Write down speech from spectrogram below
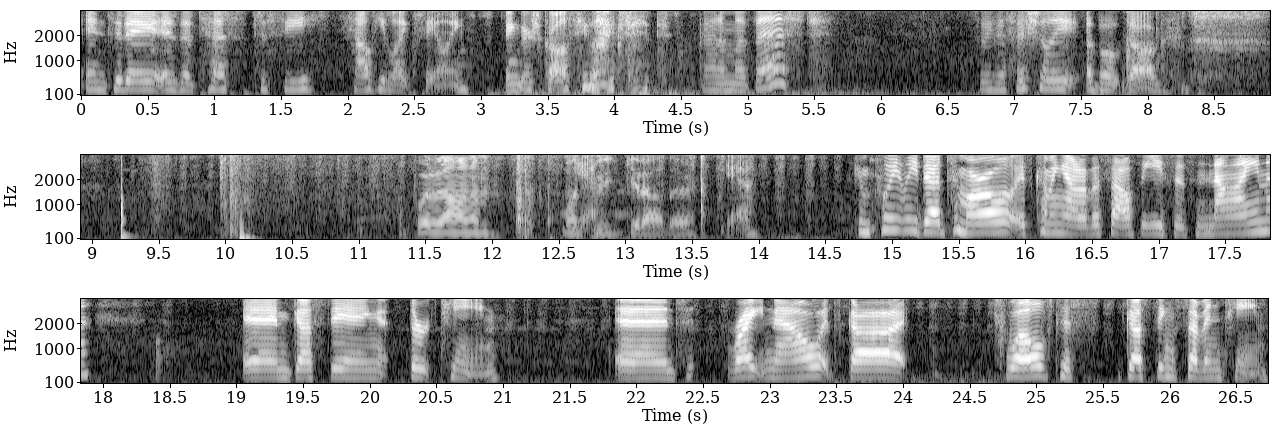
And today is a test to see how he likes sailing. Fingers crossed he likes it. Got him a vest. So he's officially a boat dog. Put it on him once Yeah. we get out there. Yeah. Completely dead tomorrow. It's coming out of the southeast. It's 9 and gusting 13. And right now it's got 12 to gusting 17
